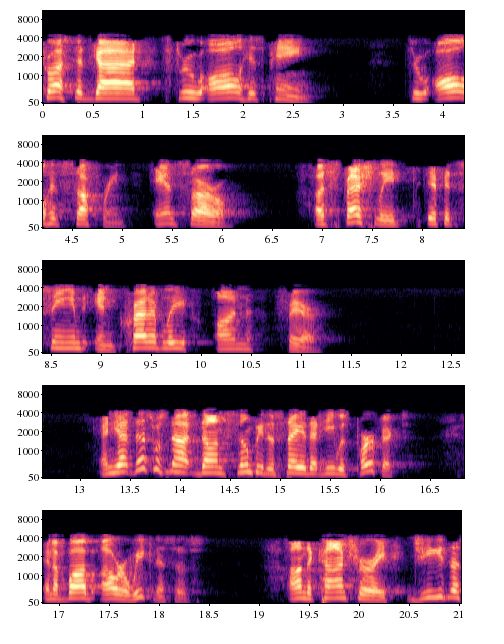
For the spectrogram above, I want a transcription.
trusted God through all his pain, through all his suffering and sorrow, especially if it seemed incredibly unfair. And yet this was not done simply to say that he was perfect and above our weaknesses. On the contrary, Jesus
